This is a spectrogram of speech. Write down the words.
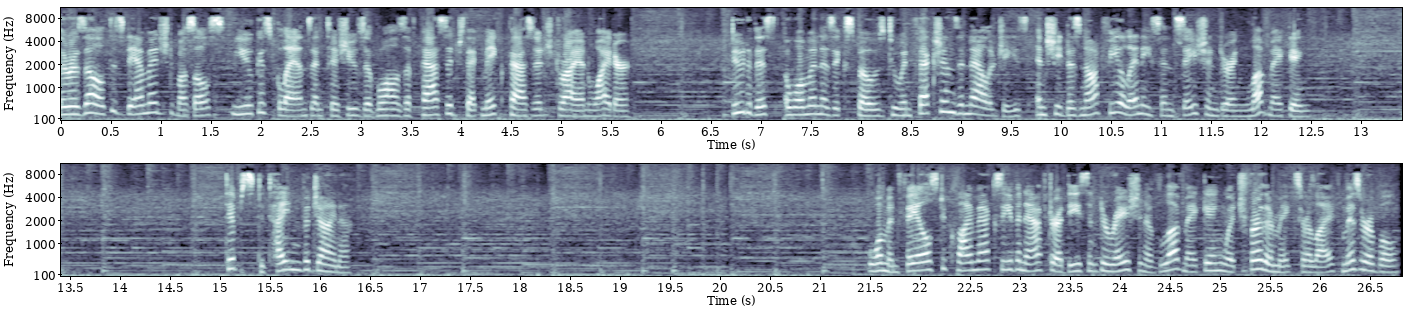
The result is damaged muscles, mucous glands and tissues of walls of passage that make passage dry and wider. Due to this, a woman is exposed to infections and allergies, and she does not feel any sensation during lovemaking. Tips to tighten vagina. Woman fails to climax even after a decent duration of lovemaking which further makes her life miserable.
